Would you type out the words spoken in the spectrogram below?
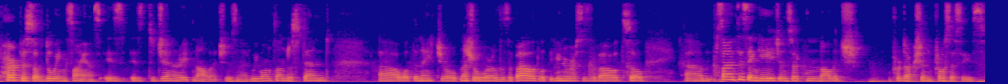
purpose of doing science is is to generate knowledge, isn't it? We want to understand uh, what the natural natural world is about, what the universe is about. So um, scientists engage in certain knowledge production processes,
